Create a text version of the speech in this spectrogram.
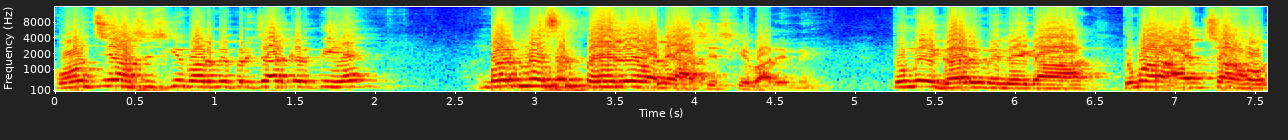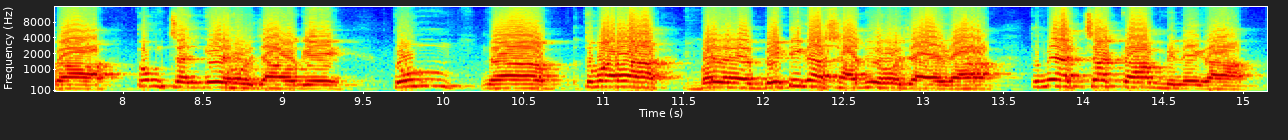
कौन सी आशीष के बारे में प्रचार करती है? मरने से पहले वाले आशीष के बारे में। तुम्हें घर मिलेगा, तुम्हारा अच्छा होगा, तुम चंगे हो जाओगे, तुम तुम्हारा बेटी का शादी हो जाएगा, तुम्हें अच्छा काम मिलेगा।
